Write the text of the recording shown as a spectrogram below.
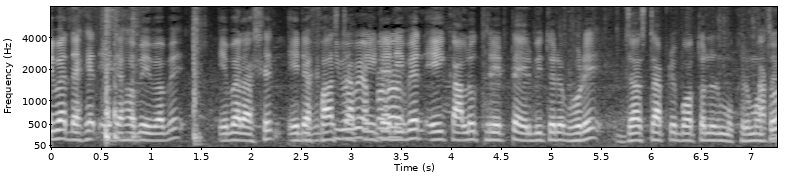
এবার দেখেন এটা হবে এভাবে এবার আসেন এটা ফার্স্ট আপনি এটা নেবেন এই কালো থ্রেডটা এর ভিতরে ভরে জাস্ট আপনি বোতলের মুখের মতো আচ্ছা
